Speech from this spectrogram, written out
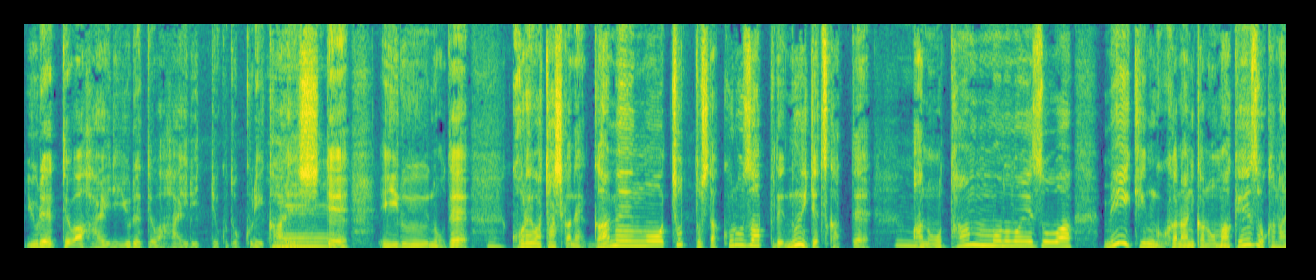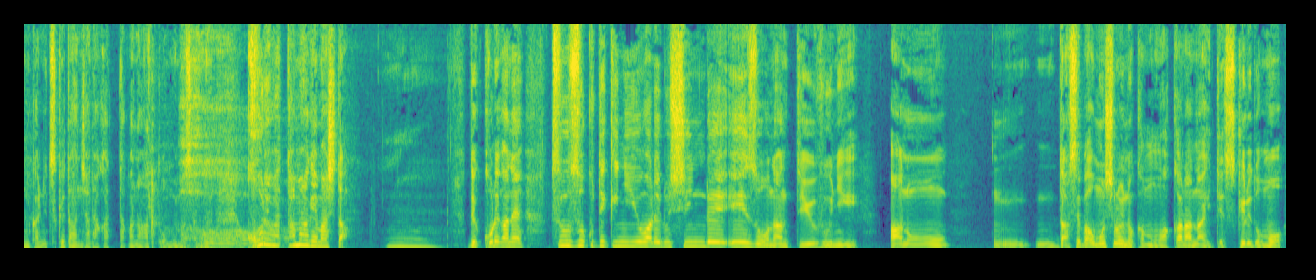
揺れては入り、揺れては入りっていうことを繰り返しているので、これは確かね、画面をちょっとしたクローズアップで抜いて使って、あの、反物の映像はメイキングか何かのおまけ映像か何かにつけたんじゃなかったかなと思いますけどね。これはたまげました。で、これがね、通俗的に言われる心霊映像なんていうふうに、あのーうん出せば面白いのかもわからないですけれども、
